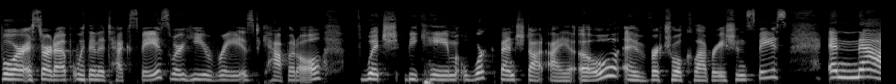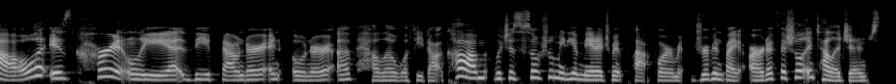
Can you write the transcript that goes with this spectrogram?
for a startup within the tech space where he raised capital, which became workbench.io, a virtual collaboration space, and now is currently the founder and owner of HelloWoofy.com, which is a social media management platform driven by artificial intelligence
